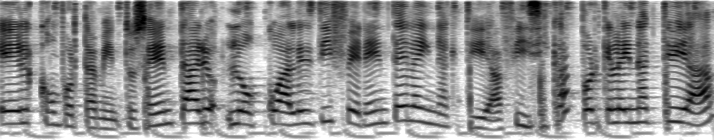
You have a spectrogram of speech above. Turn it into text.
el comportamiento sedentario, lo cual es diferente de la inactividad física porque la inactividad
